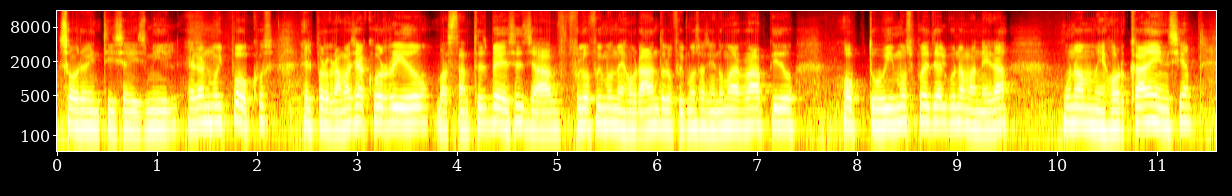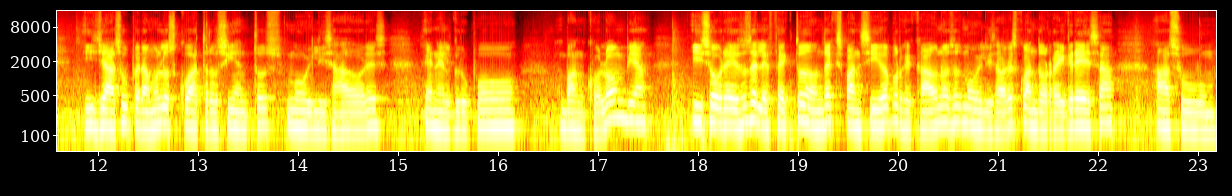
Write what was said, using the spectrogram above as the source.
sobre 26 mil eran muy pocos. El programa se ha corrido bastantes veces, ya lo fuimos mejorando, lo fuimos haciendo más rápido, obtuvimos pues de alguna manera una mejor cadencia y ya superamos los 400 movilizadores en el grupo Bancolombia y sobre eso es el efecto de onda expansiva porque cada uno de esos movilizadores cuando regresa a su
